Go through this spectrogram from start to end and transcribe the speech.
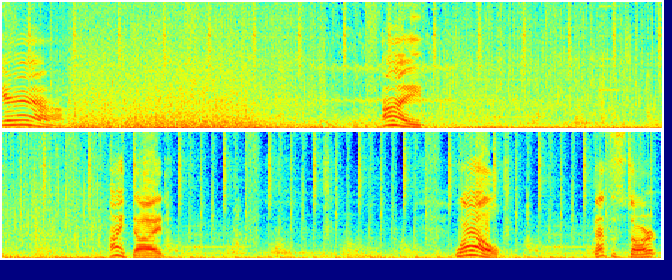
Yeah! I... I died. Well! That's a start.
